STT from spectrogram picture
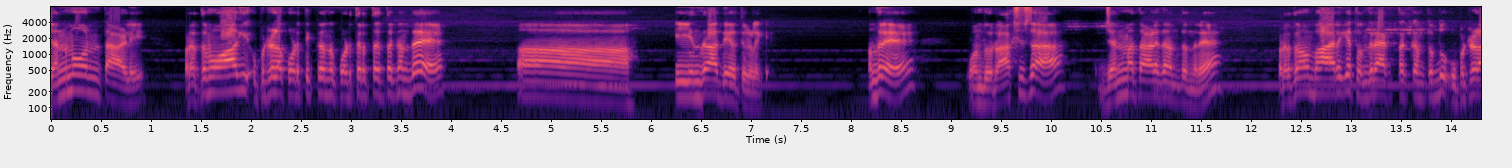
ಜನ್ಮವನ್ನು ತಾಳಿ ಪ್ರಥಮವಾಗಿ ಉಪಟಳ ಕೊಡ್ತಿಕ್ಕ ಕೊಡ್ತಿರ್ತಕ್ಕಂಥದ್ದೇ ಈ ಇಂದ್ರಾ ದೇವತೆಗಳಿಗೆ. ಅಂದರೆ ಒಂದು ರಾಕ್ಷಸ ಜನ್ಮ ತಾಳಿದ ಅಂತಂದರೆ ಪ್ರಥಮ ಬಾರಿಗೆ ತೊಂದರೆ ಆಗ್ತಕ್ಕಂಥದ್ದು, ಉಪಟಳ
